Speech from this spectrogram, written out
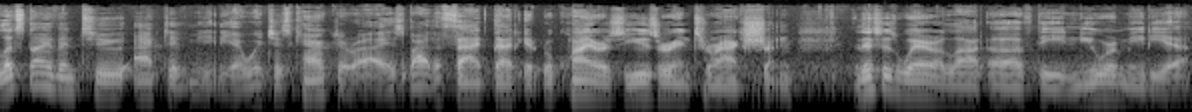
Let's dive into active media, which is characterized by the fact that it requires user interaction. This is where a lot of the newer media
